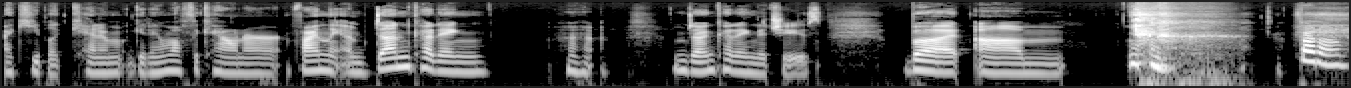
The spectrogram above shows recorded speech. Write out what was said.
I keep like getting him, getting him off the counter. Finally, I'm done cutting. I'm done cutting the cheese, but um, But um,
